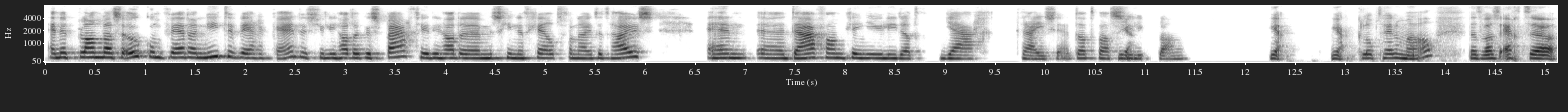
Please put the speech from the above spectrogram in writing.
En het plan was ook om verder niet te werken. Hè? Dus jullie hadden gespaard, jullie hadden misschien het geld vanuit het huis. En eh, daarvan gingen jullie dat jaar reizen. Dat was Ja. jullie plan. Ja, klopt helemaal. Dat was echt, eh,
